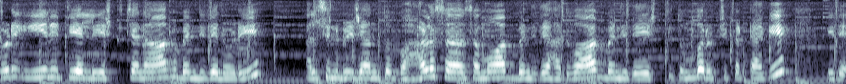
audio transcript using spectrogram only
ನೋಡಿ, ಈ ರೀತಿಯಲ್ಲಿ ಎಷ್ಟು ಚೆನ್ನಾಗಿ ಬೆಂದಿದೆ ನೋಡಿ. ಹಲಸಿನ ಬೀಜ ಅಂತೂ ಬಹಳ ಸ ಸಮವಾಗಿ ಬಂದಿದೆ, ಹದವಾಗಿ ಬಂದಿದೆ, ಎಷ್ಟು ತುಂಬ ರುಚಿಕಟ್ಟಾಗಿ ಇದೆ.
